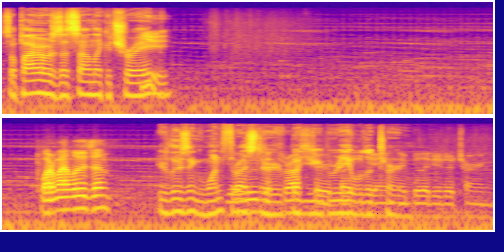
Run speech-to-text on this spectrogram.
So Pyro, does that sound like a trade? Yeah. What am I losing? You're losing one You'll lose thruster, but you thruster, were able to gain The turn. ability to turn.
